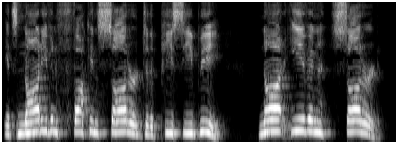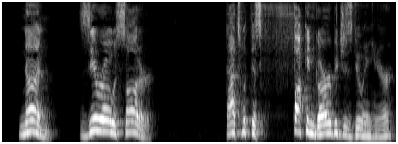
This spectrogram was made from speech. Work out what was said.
It's not even fucking soldered to the PCB. Not even soldered. None. Zero solder. That's what this fucking garbage is doing here.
